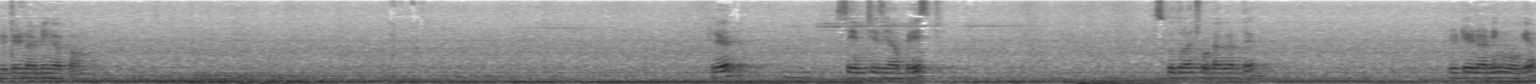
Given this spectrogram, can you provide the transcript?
retain earning account clear same चीज़ यहाँ पेस्ट इसको थोड़ा छोटा करते हैं रिटेल अर्निंग हो गया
